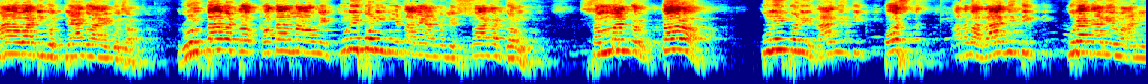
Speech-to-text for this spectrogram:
माओवादीको त्याग लागेको छ। रोल्पाबाट कतारमा आउने कुनै पनि नेताले हामीहरूले स्वागत गरौँ सम्मान गरौँ तर कुनै पनि राजनीतिक पोस्ट अथवा राजनीतिक कुराकानीहरू हामी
